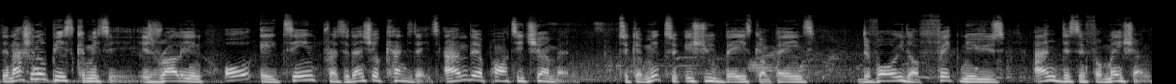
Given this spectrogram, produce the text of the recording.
the National Peace Committee is rallying all 18 presidential candidates and their party chairmen to commit to issue based campaigns devoid of fake news and disinformation,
